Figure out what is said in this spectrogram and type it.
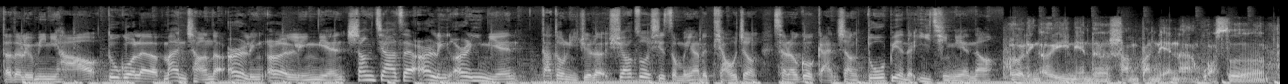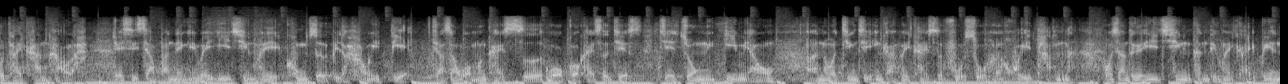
大家刘明你好，度过了漫长的二零二零年，商家在二零二一年，大豆你觉得需要做些怎么样的调整，才能够赶上多变的疫情年呢？二零二一年的上半年呢，我是不太看好了。也许下半年因为疫情会控制的比较好一点，加上我们开始我国开始接接种疫苗啊，那么经济应该会开始复苏和回弹了。我想这个疫情肯定会改变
